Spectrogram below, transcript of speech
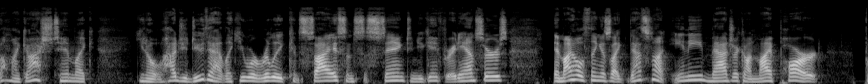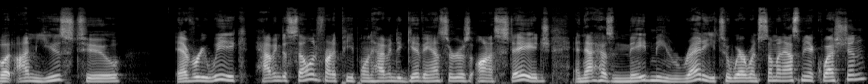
"Oh my gosh, Tim! Like, you know, how'd you do that? Like, you were really concise and succinct, and you gave great answers." And my whole thing is like, that's not any magic on my part, but I'm used to every week having to sell in front of people and having to give answers on a stage, and that has made me ready to where when someone asks me a question,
